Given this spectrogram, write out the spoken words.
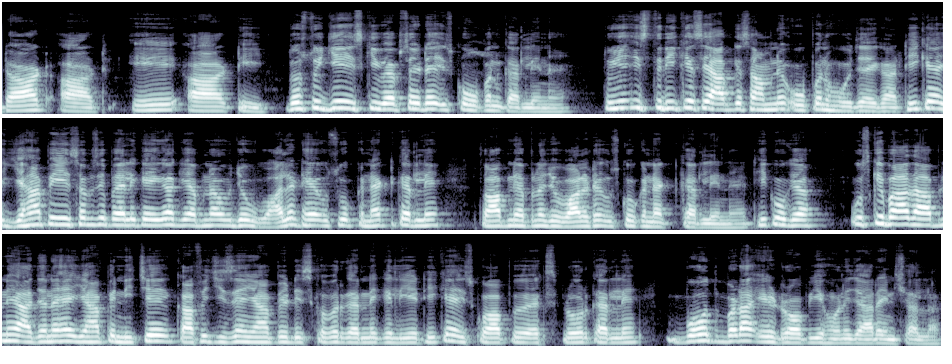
dot art A R T दोस्तों, ये इसकी वेबसाइट है, इसको ओपन कर लेना है। तो ये इस तरीके से आपके सामने ओपन हो जाएगा, ठीक है? यहाँ पे ये सबसे पहले कहेगा कि अपना जो वॉलेट है, उसको कनेक्ट कर लें। तो आपने अपना जो वॉलेट है, उसको कनेक्ट कर लेना है, ठीक हो गया? उसके बाद आपने आ जाना है यहाँ पे नीचे। काफ़ी चीज़ें यहाँ पे डिस्कवर करने के लिए, ठीक है? इसको आप एक्सप्लोर कर लें। बहुत बड़ा एयर ड्रॉप ये होने जा रहा है इनशाला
